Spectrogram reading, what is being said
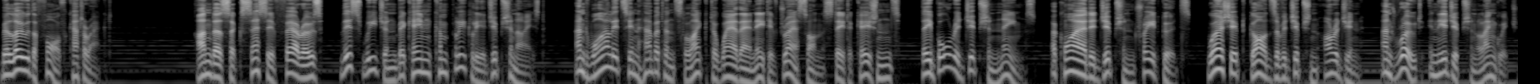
below the Fourth Cataract. Under successive pharaohs, this region became completely Egyptianized, and while its inhabitants liked to wear their native dress on state occasions, they bore Egyptian names, acquired Egyptian trade goods, worshipped gods of Egyptian origin, and wrote in the Egyptian language.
